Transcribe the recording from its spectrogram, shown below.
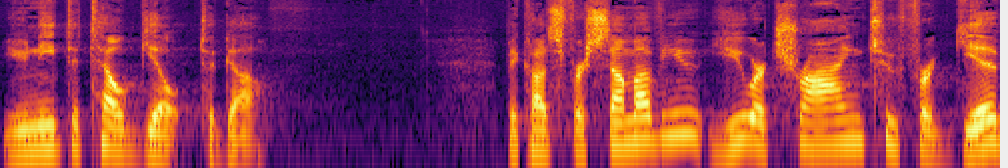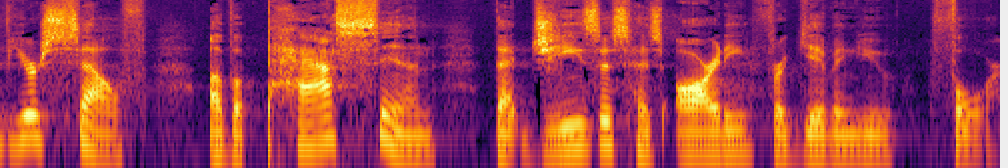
you need to tell guilt to go. Because for some of you, you are trying to forgive yourself of a past sin that Jesus has already forgiven you for.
